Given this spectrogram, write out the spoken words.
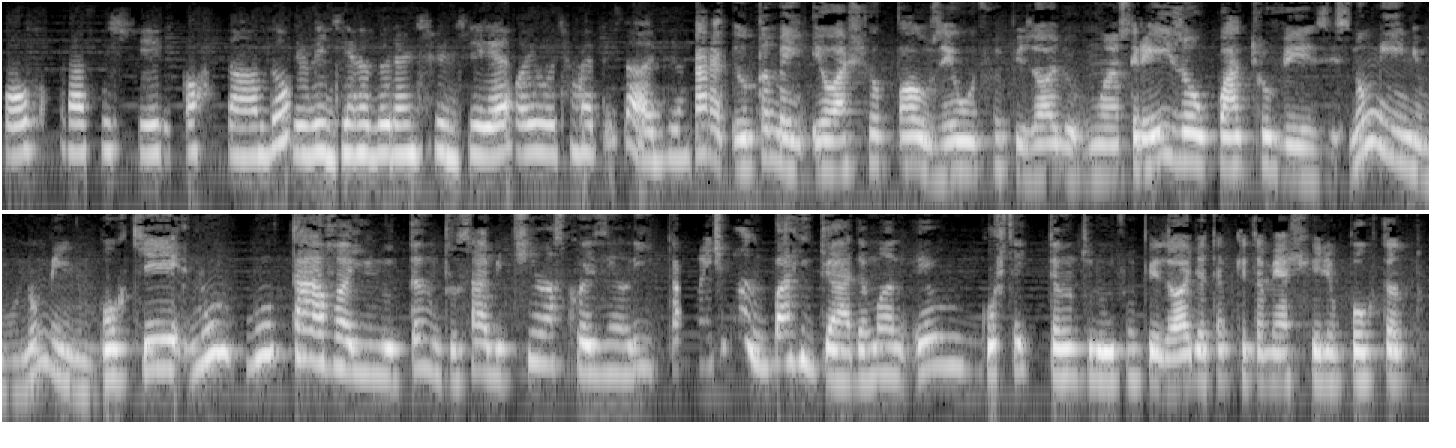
pouco para assistir, cortando, dividindo durante o dia, foi o último episódio. Cara, eu também. Eu acho que eu pausei o último episódio umas três ou quatro vezes. No mínimo, no mínimo. Porque não, não tava indo tanto, sabe? Tinha umas coisinhas ali, tava tinha umas barrigadas, mano. Eu gostei tanto do último episódio, até porque também achei ele um pouco tanto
